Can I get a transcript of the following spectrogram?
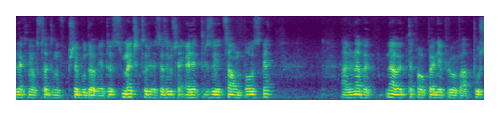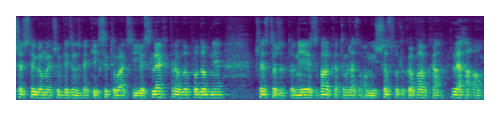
Lech miał stadion w przebudowie. To jest mecz, który zazwyczaj elektryzuje całą Polskę, ale nawet, nawet TVP nie próbowała puszczać tego meczu, wiedząc w jakiej sytuacji jest Lech prawdopodobnie przez to, że to nie jest walka tym razem o mistrzostwo, tylko walka Lecha o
